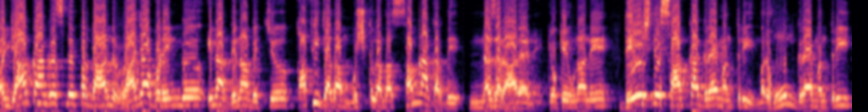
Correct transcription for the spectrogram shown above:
ਪੰਜਾਬ ਕਾਂਗਰਸ ਦੇ ਪ੍ਰਧਾਨ ਰਾਜਾ ਵੜਿੰਗ ਇਹਨਾਂ ਦਿਨਾਂ ਵਿੱਚ ਕਾਫੀ ਜ਼ਿਆਦਾ ਮੁਸ਼ਕਲਾਂ ਦਾ ਸਾਹਮਣਾ ਕਰਦੇ ਨਜ਼ਰ ਆ ਰਹੇ ਨੇ, ਕਿਉਂਕਿ ਉਹਨਾਂ ਨੇ ਦੇਸ਼ ਦੇ ਸਾਬਕਾ ਗ੍ਰਹਿ ਮੰਤਰੀ, ਮਰਹੂਮ ਗ੍ਰਹਿ ਮੰਤਰੀ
